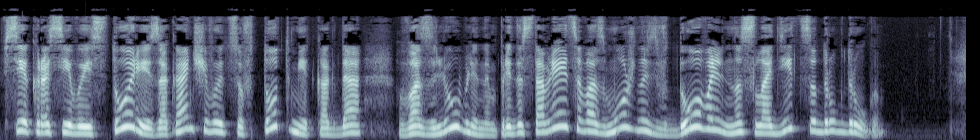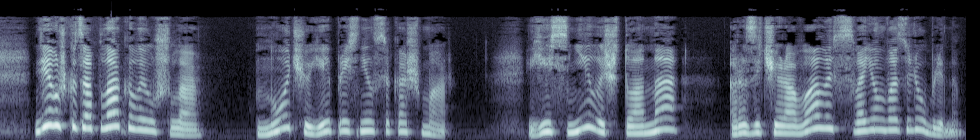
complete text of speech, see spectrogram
все красивые истории заканчиваются в тот миг, когда возлюбленным предоставляется возможность вдоволь насладиться друг другом. Девушка заплакала и ушла. Ночью ей приснился кошмар. Ей снилось, что она разочаровалась в своем возлюбленном.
